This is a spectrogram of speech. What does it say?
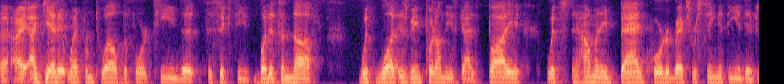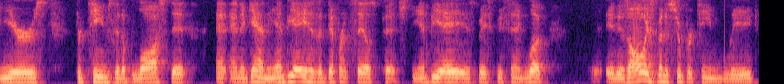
I, I get it went from 12 to 14 to, to 16, but it's enough with what is being put on these guys' body, with how many bad quarterbacks we're seeing at the end of years for teams that have lost it. And, and again, the NBA has a different sales pitch. The NBA is basically saying, look, it has always been a super team league.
